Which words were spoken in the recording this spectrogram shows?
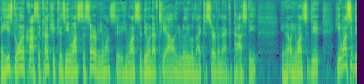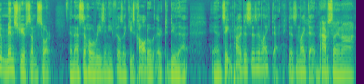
And he's going across the country because he wants to serve. He wants to he wants to do an FTL. He really would like to serve in that capacity. You know, he wants to do he wants to do ministry of some sort. And that's the whole reason he feels like he's called over there to do that. And Satan probably just doesn't like that. He doesn't like that. Absolutely not.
